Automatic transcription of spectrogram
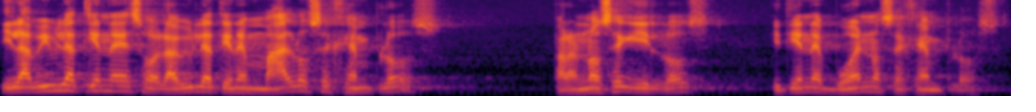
Y la Biblia tiene eso, la Biblia tiene malos ejemplos para no seguirlos y tiene buenos ejemplos.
